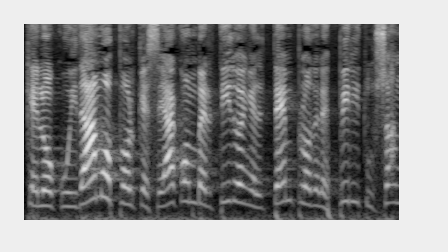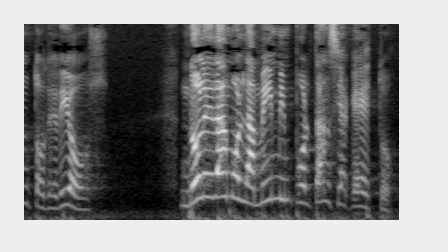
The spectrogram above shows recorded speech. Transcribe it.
que lo cuidamos porque se ha convertido en el templo del Espíritu Santo de Dios, no le damos la misma importancia que esto.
